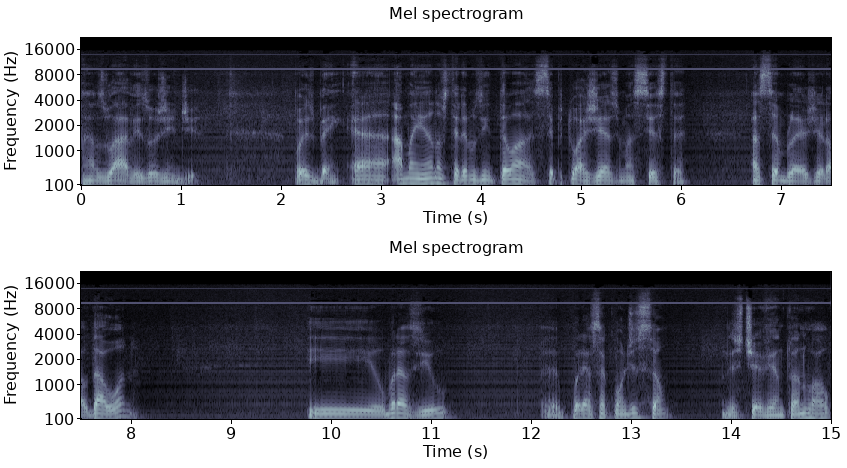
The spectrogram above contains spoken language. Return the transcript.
razoáveis hoje em dia. Pois bem, é, amanhã nós teremos então a 76ª Assembleia Geral da ONU e o Brasil, é, por essa condição, neste evento anual,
